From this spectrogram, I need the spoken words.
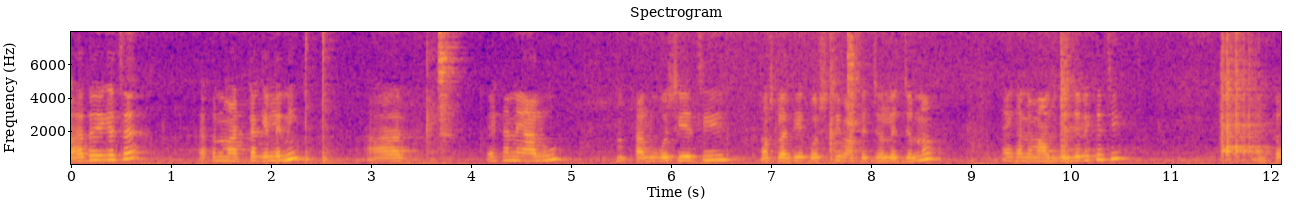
ভাত হয়ে গেছে, এখন মাঠটা গেলে নি আর এখানে আলু আলু বসিয়েছি, মশলা দিয়ে কষছি মাছের ঝোলের জন্য। এখানে মাছ ভেজে রেখেছি। তো,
